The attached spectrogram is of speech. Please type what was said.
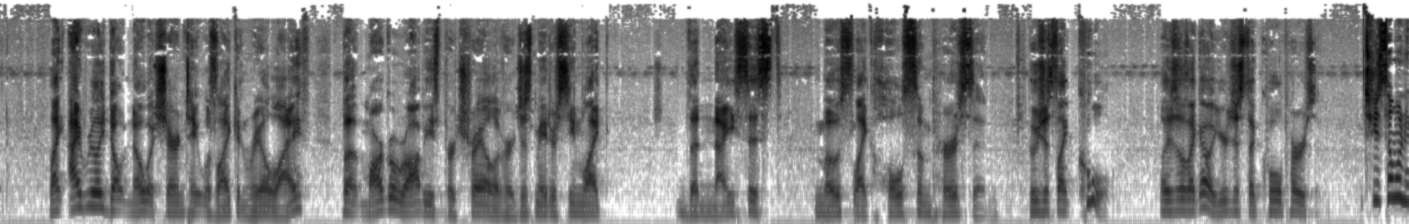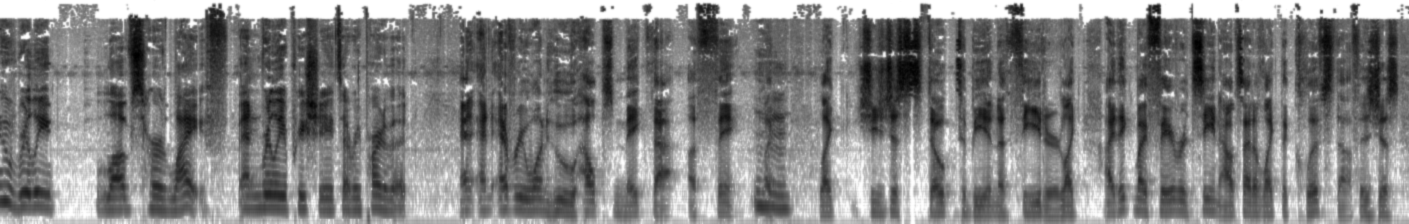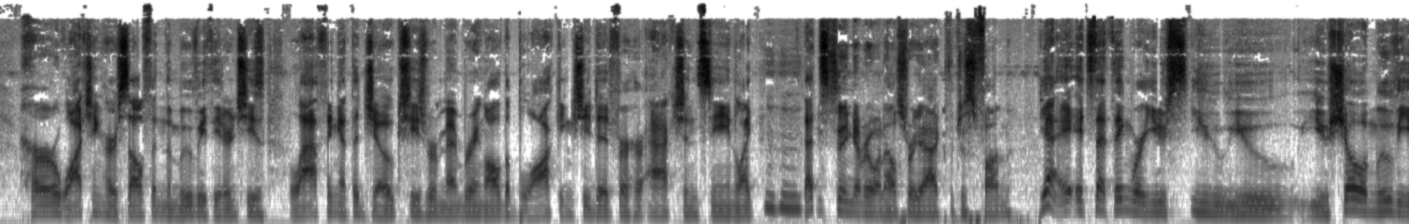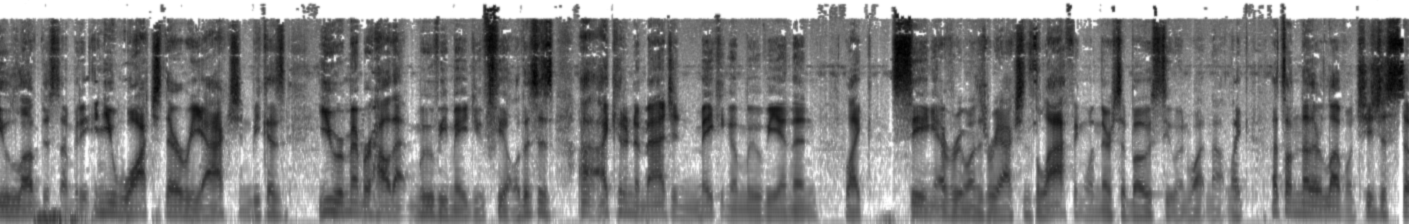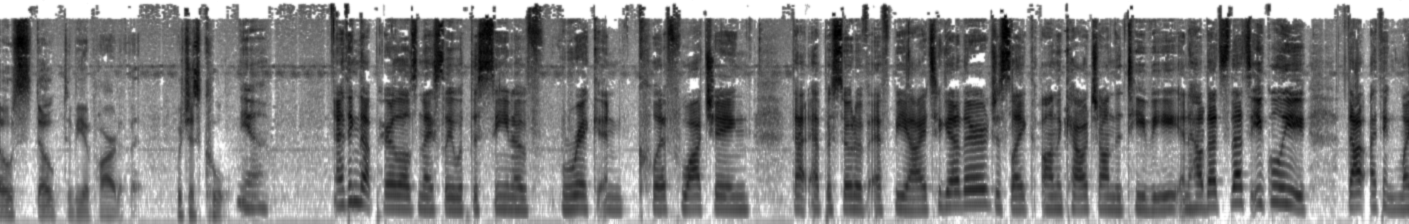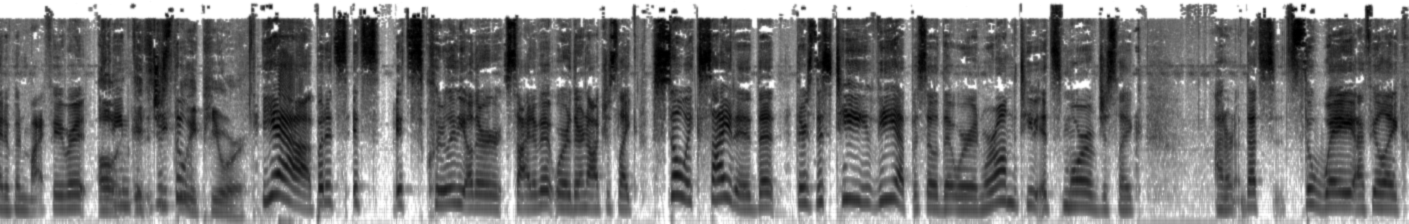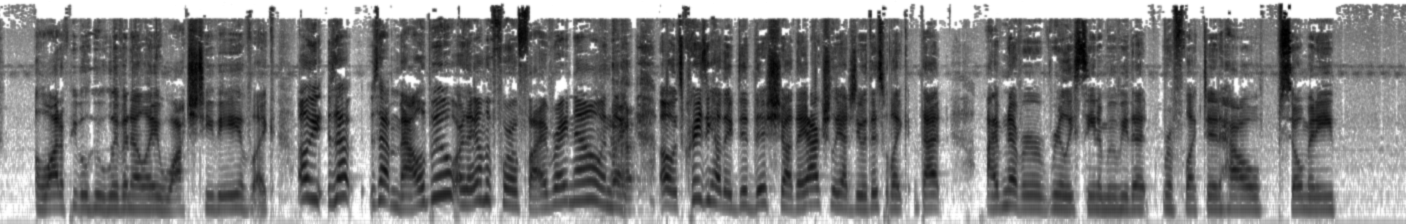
Like I really don't know what Sharon Tate was like in real life, but Margot Robbie's portrayal of her just made her seem like the nicest, most like wholesome person who's just like cool. Like, just like, oh, you're just a cool person. She's someone who really loves her life and really appreciates every part of it. and and everyone who helps make that a thing like mm-hmm. Like she's just stoked to be in a theater like i think my favorite scene outside of like the cliff stuff is just her watching herself in the movie theater and she's laughing at the jokes she's remembering all the blocking she did for her action scene like mm-hmm. that's Seeing everyone else react, which is fun. yeah, it's that thing where you you you you show a movie you love to somebody and you watch their reaction because you remember how that movie made you feel. This is I, I couldn't imagine making a movie and then like seeing everyone's reactions, laughing when they're supposed to and whatnot. Like that's another level. And she's just so stoked to be a part of it, which is cool. Yeah. I think that parallels nicely with the scene of Rick and Cliff watching that episode of FBI together, just like on the couch on the TV, and how that's that's equally that I think might have been my favorite Oh, scene. it's just equally the, pure. yeah, but it's it's it's clearly the other side of it where they're not just like so excited that there's this TV episode that we're in. We're on the TV. It's more of just like I don't know. That's it's the way I feel like a lot of people who live in LA watch TV of like, oh, is that is that Malibu? Are they on the 405 right now? And like, oh, it's crazy how they did this shot. They actually had to do with this, but like that. I've never really seen a movie that reflected how so many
